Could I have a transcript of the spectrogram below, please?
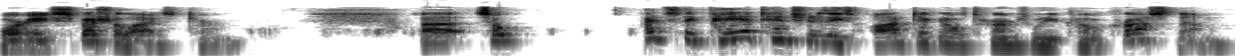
or a specialized term. Uh, so I'd say pay attention to these odd technical terms when you come across them,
